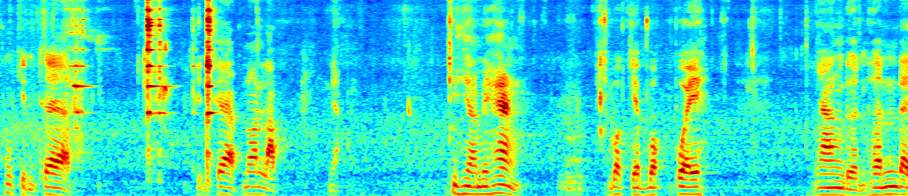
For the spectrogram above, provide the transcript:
เขากินแซ่บกินแซ่บนอนหลับ เนี่ยมีเหียไม่แห้งบ่เก็บบ่ป่วยย่างเดินเฮินได้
